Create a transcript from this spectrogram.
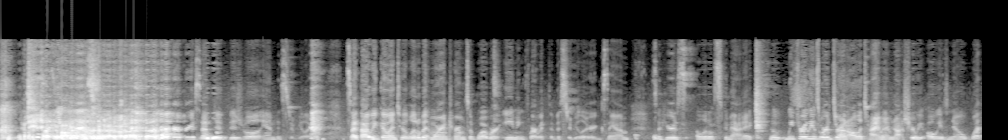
Yeah. proprioceptive, visual, and vestibular. So I thought we'd go into a little bit more in terms of what we're aiming for with the vestibular exam. So here's a little schematic. So we throw these words around all the time, and I'm not sure we always know what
